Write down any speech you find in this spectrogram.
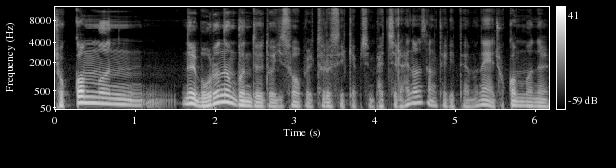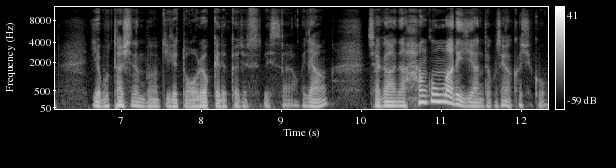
조건문을 모르는 분들도 이 수업을 들을 수 있게 지금 배치를 해놓은 상태이기 때문에 조건문을 이해 못하시는 분은 이게 또 어렵게 느껴질 수도 있어요 그냥 제가 하는 한국말을 이해한다고 생각하시고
